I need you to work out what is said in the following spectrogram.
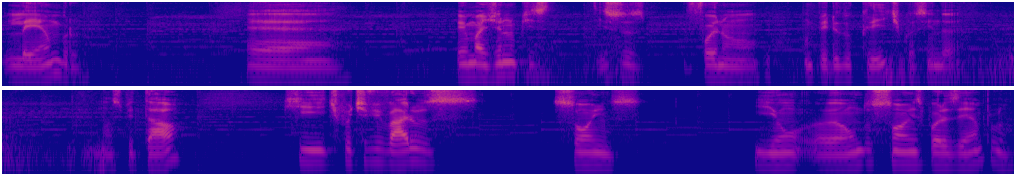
lembro é... Eu imagino que isso foi num, num período crítico, assim, da, no hospital, que, tipo, eu tive vários sonhos. E um, eh, um dos sonhos, por exemplo,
